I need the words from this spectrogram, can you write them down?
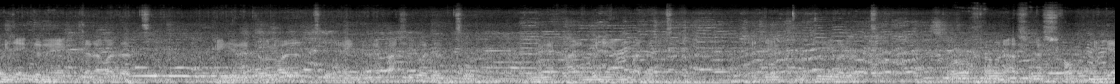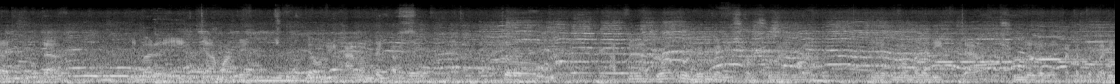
ওই যে একজনে একতারা বাজাচ্ছে একজনে ঢোল বাজাচ্ছে একজনে বাঁশি বাজাচ্ছে একজনে হারমোনিয়াম বাজাচ্ছে একজনে টুটুনি বাজাচ্ছে। তো সবার আসলে সব মিলে আর একটা এবারে ঈদটা আমাদের ছুটিতে অনেক আনন্দে কাটছে তো আপনারা দোয়া করবেন জানি সবসময় আমরা এরকম আমাদের ঈদটা সুন্দরভাবে কাটাতে পারি।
